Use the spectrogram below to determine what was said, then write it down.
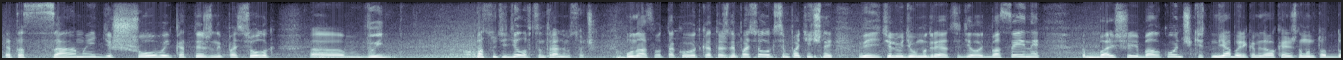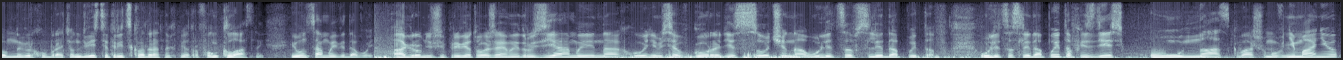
Это самый дешевый коттеджный поселок э, в по сути дела, в центральном Сочи. У нас вот такой вот коттеджный поселок симпатичный. Видите, люди умудряются делать бассейны, большие балкончики. Я бы рекомендовал, конечно, вон тот дом наверху брать. Он 230 квадратных метров. Он классный. И он самый видовой. Огромнейший привет, уважаемые друзья. Мы находимся в городе Сочи на улице Следопытов. Улица Следопытов. И здесь у нас, к вашему вниманию,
